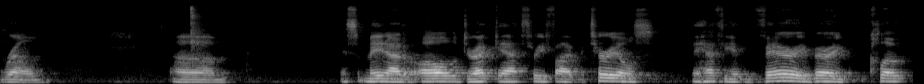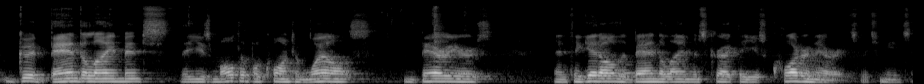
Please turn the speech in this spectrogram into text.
realm. Um, it's made out of all direct gap 3-5 materials. They have to get very, very close, good band alignments. They use multiple quantum wells, barriers, And to get all the band alignments correct, they use quaternaries, which means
